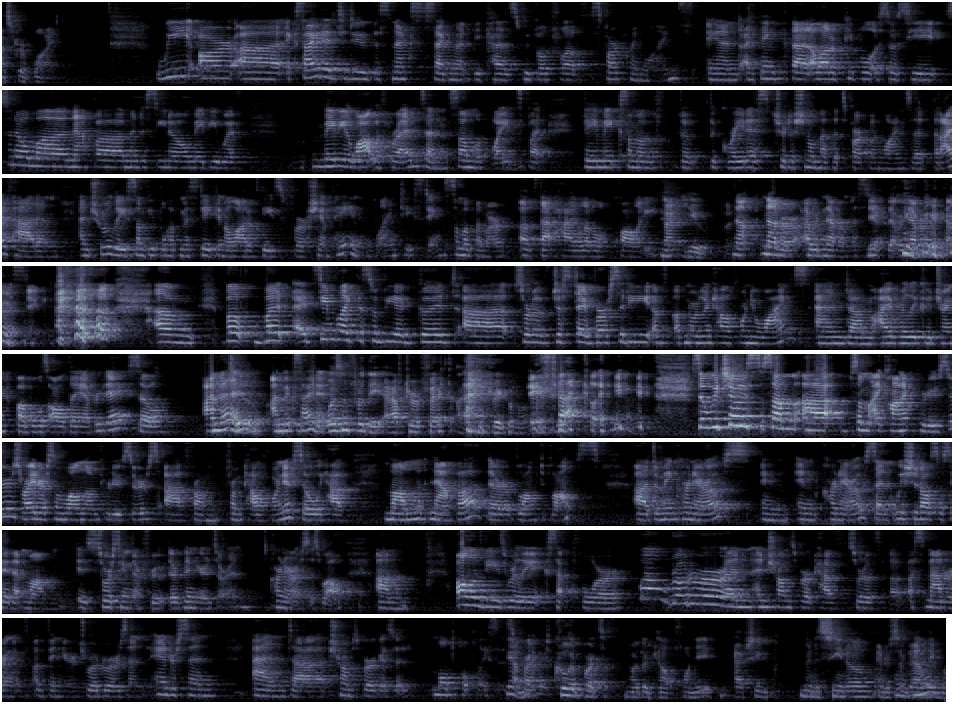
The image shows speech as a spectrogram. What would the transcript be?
Master of Wine. We are uh, excited to do this next segment because we both love sparkling wines. And I think that a lot of people associate Sonoma, Napa, Mendocino maybe with maybe a lot with reds and some with whites, but they make some of the, the greatest traditional method sparkling wines that, that I've had. And, and truly, some people have mistaken a lot of these for champagne and blind tasting. Some of them are of that high level of quality. Not you. But. No, never. I would never mistake yeah. that. Would never make that mistake. um, but but it seemed like this would be a good uh, sort of just diversity of, of Northern California wines. And um, I really could drink bubbles all day, every day. So I'm in. Too. I'm excited. If it wasn't for the after effect, I could drink them all. exactly. so we chose some uh, some iconic producers, right, or some well-known producers uh, from from California. So we have Mumm Napa, their Blanc de Blancs, uh, Domaine Carneros in in Carneros, and we should also say that Mumm is sourcing their fruit. Their vineyards are in Carneros as well. Um, all of these really, except for, well, Roederer and, and Schramsberg have sort of a, a smattering of, of vineyards. Roederer's and Anderson, and uh, Schramsberg is at multiple places. Yeah, correct? cooler parts of Northern California, actually Mendocino, Anderson mm-hmm. Valley.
